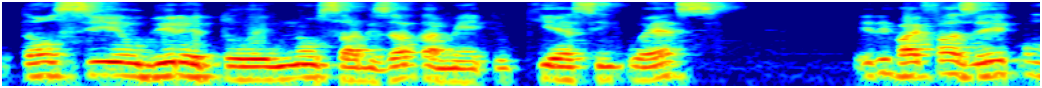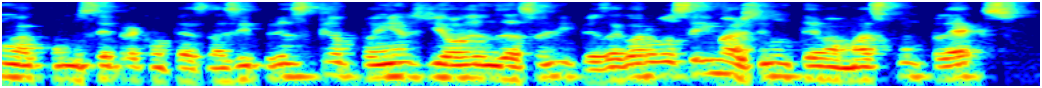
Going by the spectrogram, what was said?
Então, se o diretor ele não sabe exatamente o que é 5S, ele vai fazer, como, como sempre acontece nas empresas, campanhas de organização de empresa. Agora, você imagina um tema mais complexo,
